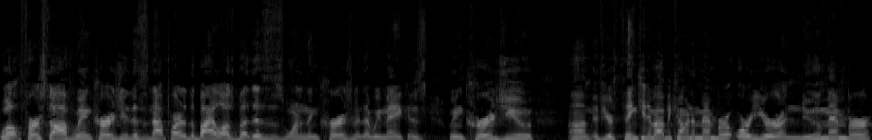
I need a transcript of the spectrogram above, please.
Well, first off, we encourage you, this is not part of the bylaws, but this is one of the encouragement that we make is we encourage you, um, if you're thinking about becoming a member or you're a new member,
